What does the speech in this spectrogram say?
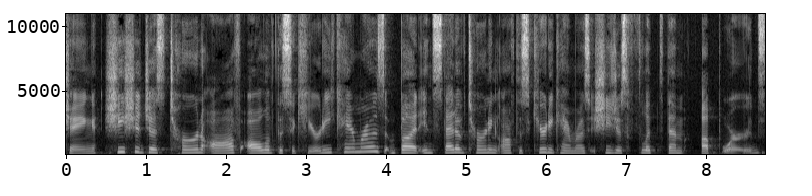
glitching she should just turn off all of the security cameras, but instead of turning off the security cameras, she just flipped them upwards.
